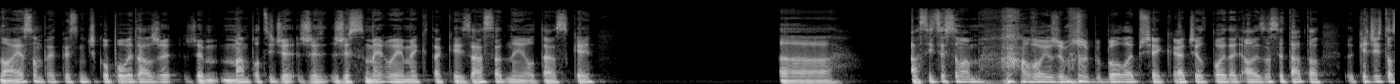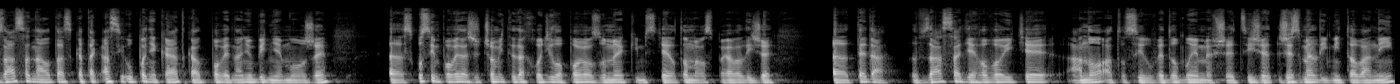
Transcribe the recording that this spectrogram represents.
No a ja som pred pesničkou povedal, že, že mám pocit, že, že, že smerujeme k takej zásadnej otázke. Uh, a síce som vám hovoril, že možno by bolo lepšie kratšie odpovedať, ale zase táto, keďže je to zásadná otázka, tak asi úplne krátka odpoveď na ňu byť nemôže. Uh, skúsim povedať, že čo mi teda chodilo porozume, kým ste o tom rozprávali, že uh, teda v zásade hovoríte, áno, a to si uvedomujeme všetci, že, že sme limitovaní,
